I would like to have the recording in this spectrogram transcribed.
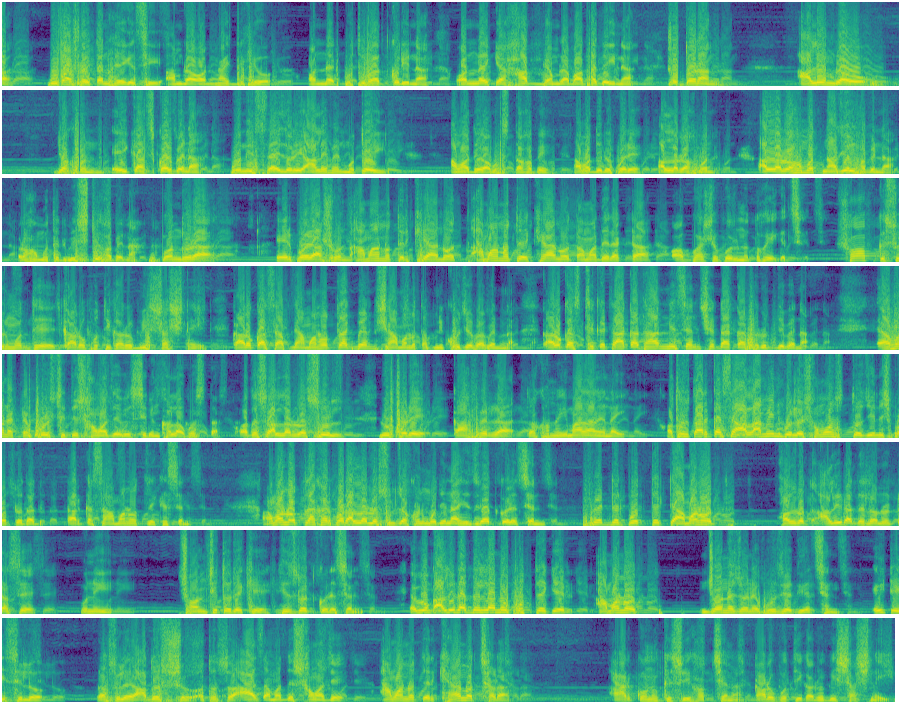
বুবা শয়তান হয়ে গেছি। আমরা অন্যায় দেখেও অন্যায়ের প্রতিবাদ করি না। অন্যায়কে হাত দিয়ে আমরা বাধা দেই না। সুতরাং আলেমরাও যখন এই কাজ করবে না, বনি ইসরায়েলের আলেমের মতোই আমাদের অবস্থা হবে। আমাদের উপরে আল্লাহ রহমত আল্লাহ রহমত নাজেল হবে না, রহমতের বৃষ্টি হবে না। বন্ধুরা, এরপরে আসুন, আমানতের খেয়ানত আমানতের খেয়ানত আমাদের একটা অভ্যাসে পরিণত হয়ে গেছে। সব কিছুর মধ্যে কারও প্রতি কারও বিশ্বাস নেই। কারও কাছে আপনি আমানত রাখবেন, সে আমানত আপনি খুঁজে পাবেন না। কারও কাছ থেকে টাকা ধার নিছেন, সে টাকা ফেরত দেবে না। এমন একটা পরিস্থিতি সমাজে বিশৃঙ্খলা অবস্থা। অথচ আল্লাহর রসুল উপরে কাফেররা তখন ইমান আনে নাই। অথচ তার কাছে আলামিন বলে সমস্ত জিনিসপত্র তার কাছে আমানত রেখেছেন। আমানত রাখার পর আল্লাহ রসুল যখন মদিনা হিজরত করেছেন ফেরদের প্রত্যেকটা আমানত হজরত আলী রাদের কাছে উনি সঞ্চিত রেখে হিজরত করেছেন এবং আলী রাদেল্লানু প্রত্যেকের আমানত জনে জনে বুঝিয়ে দিয়েছেন। এইটাই ছিল রসুলের আদর্শ, অথচ আজ আমাদের সমাজে আমানতের খেয়ানত ছাড়া আর কোনো কিছুই হচ্ছে না, কারও প্রতি কারও বিশ্বাস নেই।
